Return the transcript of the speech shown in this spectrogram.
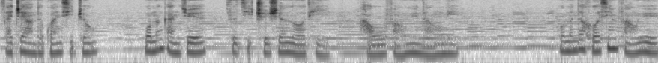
在这样的关系中，我们感觉。自己赤身裸体，毫无防御能力。我们的核心防御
